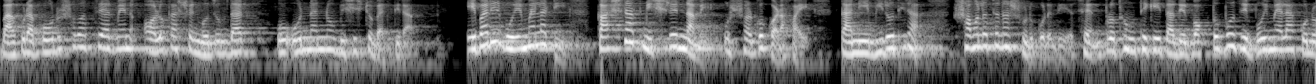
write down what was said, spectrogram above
বাঁকুড়া পৌরসভার চেয়ারম্যান অলকা সেন মজুমদার ও অন্যান্য বিশিষ্ট ব্যক্তিরা। এবারের বইমেলাটি কাশীনাথ মিশ্রের নামে উৎসর্গ করা হয়। তা নিয়ে বিরোধীরা সমালোচনা শুরু করে দিয়েছেন। প্রথম থেকেই তাদের বক্তব্য যে বইমেলা কোনো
